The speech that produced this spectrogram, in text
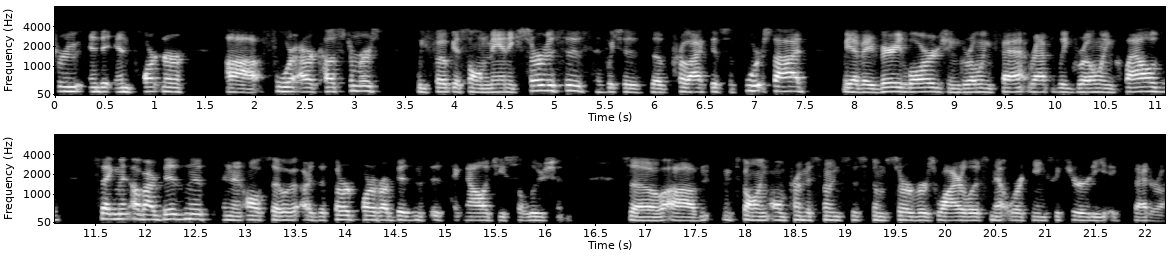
true end-to-end partner uh, for our customers. We focus on managed services, which is the proactive support side. We have a very large and growing, fat, rapidly growing cloud segment of our business, and then also uh, the third part of our business is technology solutions. So um, installing on-premise phone system servers, wireless networking, security, etc.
